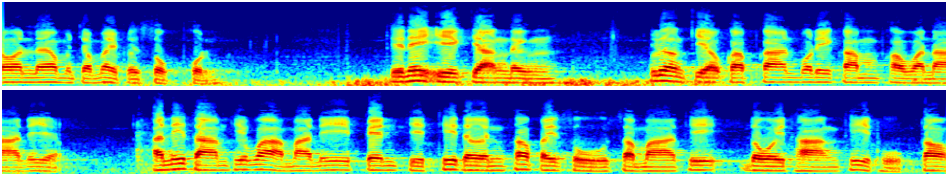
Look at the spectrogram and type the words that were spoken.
ร้อนแล้วมันจะไม่ประสบผล ทีนี้อีกอย่างหนึ่ง เรื่องเกี่ยวกับการบริกรรมภาวนาเนี่ย อันนี้ตามที่ว่ามานี้เป็นจิตที่เดินเข้าไปสู่สมาธิโดยทางที่ถูกต้อง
